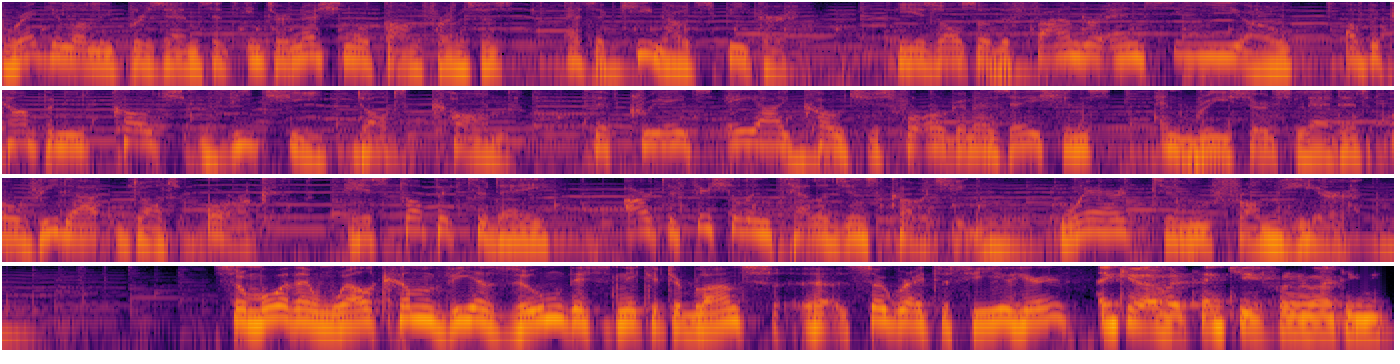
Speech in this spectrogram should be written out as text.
regularly presents at international conferences as a keynote speaker. He is also the founder and CEO of the company CoachVici.com that creates AI coaches for organizations and research led at ovida.org. His topic today artificial intelligence coaching. Where to from here? So, more than welcome via Zoom. This is Nicky Terblanche. Uh, so great to see you here. Thank you, Arvid. Thank you for inviting me.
